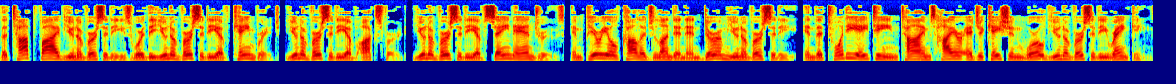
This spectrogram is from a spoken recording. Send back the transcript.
the top five universities were the University of Cambridge, University of Oxford, University of St Andrews, Imperial College London and Durham University. In the 2018 Times Higher Education World University Rankings,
